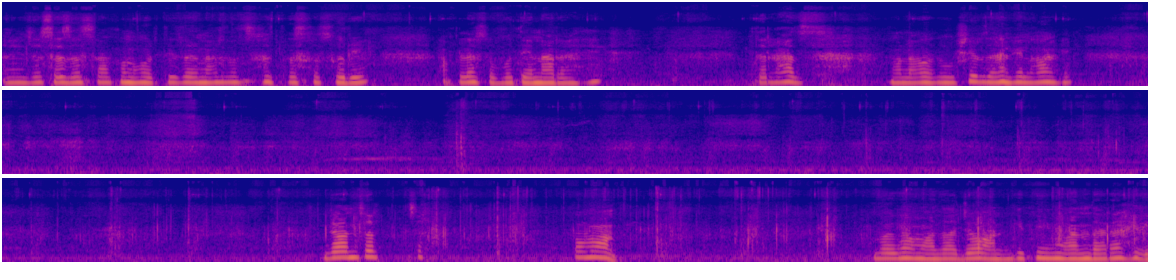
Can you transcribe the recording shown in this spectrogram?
आणि जसं जसं आपण वरती जाणार तसं तसं सूर्य आपल्यासोबत येणार आहे. तर आज मला उशीर झालेला आहे. जॉन चल चल कमॉन बघा माझा जॉन किती इमानदार आहे.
